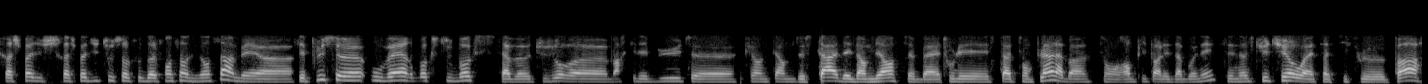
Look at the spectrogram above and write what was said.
crache, pas, je crache pas du tout sur le football français en disant ça. Mais euh, c'est plus euh, ouvert, box-to-box. Ça veut toujours marquer des buts. puis, en termes de stade et d'ambiance, bah, tous les les stades sont pleins là-bas, sont remplis par les abonnés. C'est notre culture, ouais, ça siffle pas.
